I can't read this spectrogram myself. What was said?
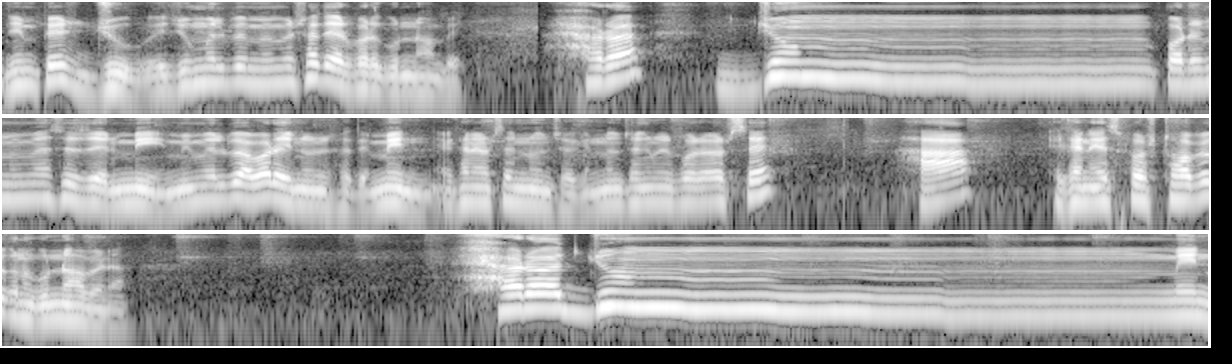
জিম পেশ জু। এই জু মিলবে মিমের সাথে, এরপরে গুণ্য হবে। হারা জুম পরের মিমে আছে জের মি। মি মিলবে আবার এই নুনের সাথে। মিন, এখানে আসছে নুন সাকিন নুন সাকিনের পরে আসছে হা। এখানে স্পষ্ট হবে, কোনো গুণ্য হবে না। হারাজুম মিন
